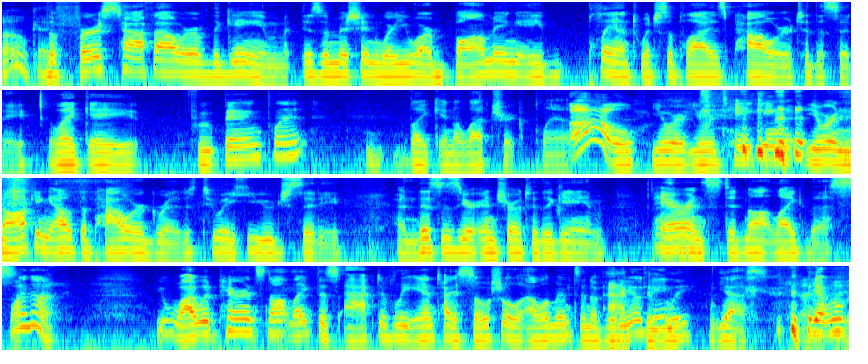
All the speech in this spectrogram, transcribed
Oh, okay. The first half hour of the game is a mission where you are bombing a plant which supplies power to the city, like a fruit bearing plant. Like an electric plant. Oh. You were you were taking you were knocking out the power grid to a huge city, and this is your intro to the game. Parents did not like this. Why not? Why would parents not like this actively antisocial element in a video Actively? game? Yes. yeah, well,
